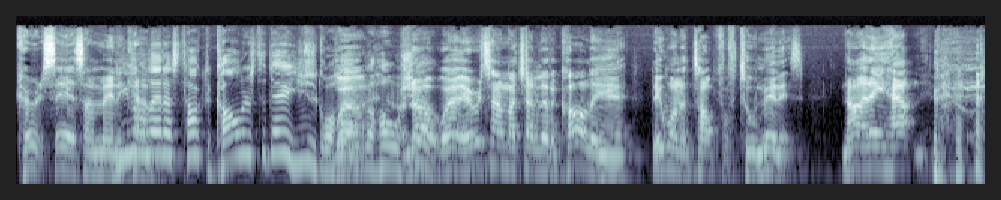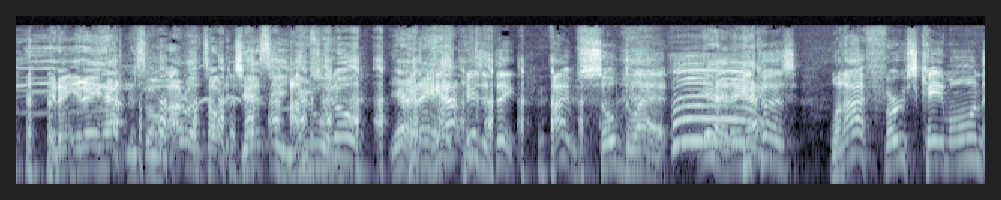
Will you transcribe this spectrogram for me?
Kurt said something, man. it You gonna let us talk to callers today? Or you just gonna hog the whole no, show? well, every time I try to let a call in, they want to talk for two minutes. No, it ain't happening. it ain't. It ain't happening. So I'd rather talk to Jesse and you. I'm- you know, yeah, it ain't here- happening. here's the thing. I'm so glad. Yeah, it ain't because when I first came on,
